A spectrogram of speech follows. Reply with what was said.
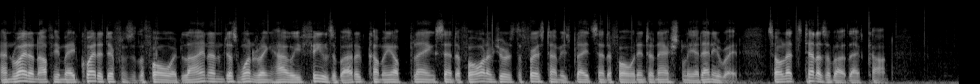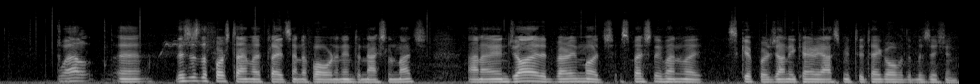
And right enough, he made quite a difference to the forward line, and I'm just wondering how he feels about it coming up playing centre forward. I'm sure it's the first time he's played centre forward internationally at any rate. So let's tell us about that, Con. Well, uh, this is the first time I've played centre forward in an international match, and I enjoyed it very much, especially when my skipper Johnny Carey asked me to take over the position.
